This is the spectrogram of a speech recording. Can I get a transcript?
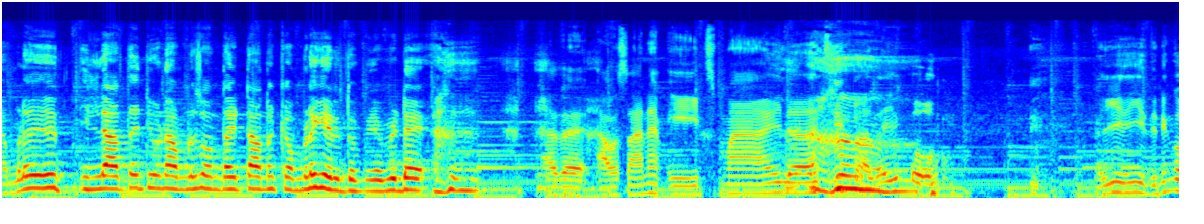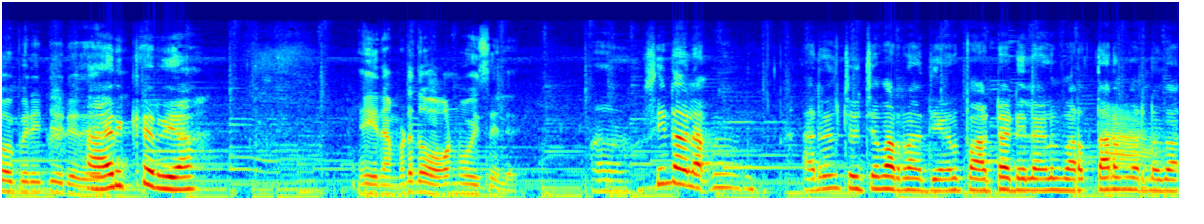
നമ്മൾ ഇല്ലാത്ത ട്യൂൺ നമ്മൾ സ്വന്തമായിട്ടാന്നൊക്കെ നമ്മൾ കരുതും. എവിടെ? അതെ അവസാനം എയ്റ്റ്സ് മൈ ലൈഫ് ഇതിനും കോപ്പറേറ്റ് വരും. ആർക്കറിയാ? ഏയ് നമ്മുടെ ഓൺ വോയിസ് അല്ലേ? സീണ്ടാവില്ല ആരെങ്കിലും ചോദിച്ചാൽ പറഞ്ഞാൽ മതി. ഞങ്ങൾ പാട്ടാടിയില്ല ഞങ്ങൾ വർത്താനം പറഞ്ഞതാ.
